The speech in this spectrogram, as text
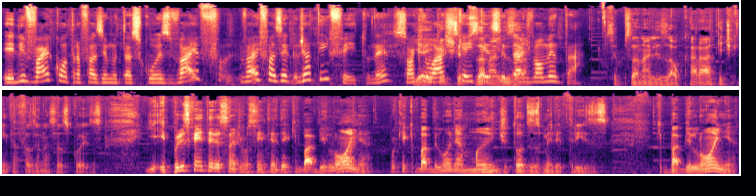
ele vai contrafazer muitas coisas, vai, vai fazer, já tem feito, né? Só que, que eu acho que, que a intensidade analisar? vai aumentar. Você precisa analisar o caráter de quem está fazendo essas coisas. E, e, por isso que é interessante você entender que Babilônia, por que, que Babilônia é a mãe de todas as meretrizes? Que Babilônia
